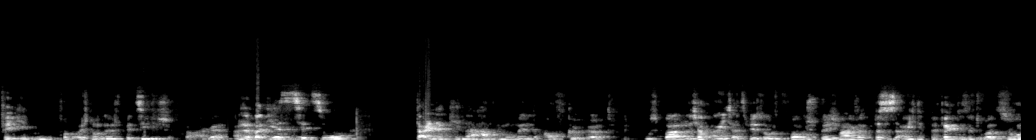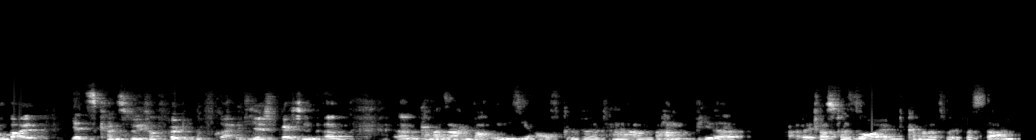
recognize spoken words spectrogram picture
für jeden von euch noch eine spezifische Frage. Anja, bei dir ist es jetzt so, deine Kinder haben im Moment aufgehört mit Fußball. Und ich habe eigentlich, als wir so im Vorgespräch waren, gesagt, das ist eigentlich eine perfekte Situation, weil jetzt kannst du ja völlig befreit hier sprechen. Ähm, ähm, kann man sagen, warum sie aufgehört haben? Haben wir etwas versäumt? Kann man dazu etwas sagen?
